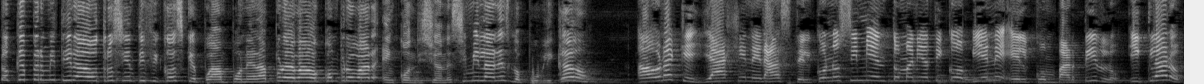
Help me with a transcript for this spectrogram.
lo que permitirá a otros científicos que puedan poner a prueba o comprobar en condiciones similares lo publicado. Ahora que ya generaste el conocimiento maniático, viene el compartirlo. Y claro,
